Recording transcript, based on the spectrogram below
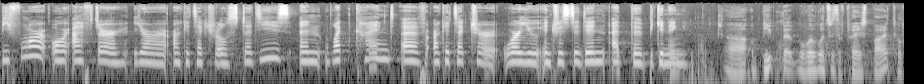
before or after your architectural studies, and what kind of architecture were you interested in at the beginning? Uh, what was the first part of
